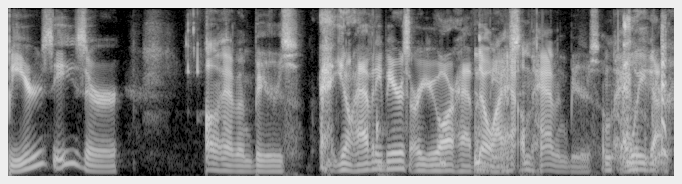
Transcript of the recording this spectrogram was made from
beersies, or I'm having beers. you don't have any beers, or you are having? No, I, beers? I'm having beers. I'm having What you got?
